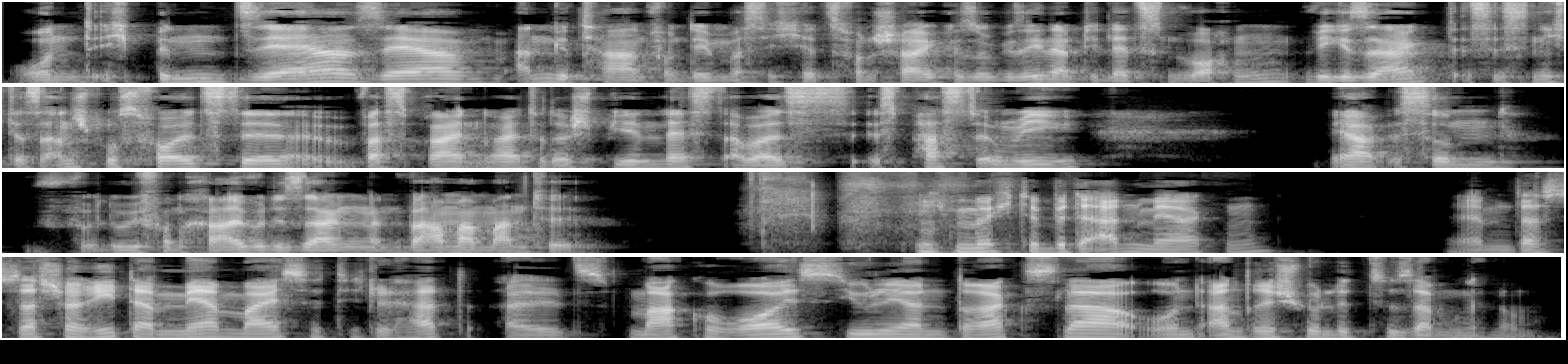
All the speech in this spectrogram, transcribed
und ich bin sehr, sehr angetan von dem, was ich jetzt von Schalke so gesehen habe die letzten Wochen. Wie gesagt, es ist nicht das anspruchsvollste, was Breitenreiter da spielen lässt, aber es, es passt irgendwie, ja, ist so ein, Louis von Gaal würde sagen, ein warmer Mantel. Ich möchte bitte anmerken, ähm, dass Sascha Rita mehr Meistertitel hat als Marco Reus, Julian Draxler und André Schürrle zusammengenommen.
